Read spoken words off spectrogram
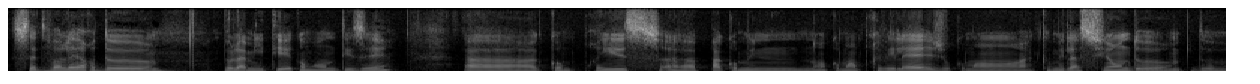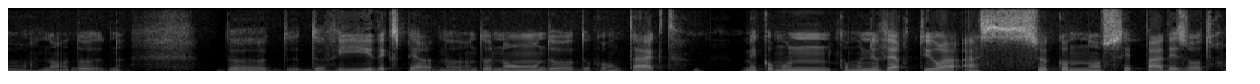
cette valeur de, de l'amitié, comme on disait, euh, comprise euh, pas comme, une, non, comme un privilège ou comme une accumulation de, de, non, de, de, de, vie, de, noms, de, contacts, mais comme une, comme une ouverture à ce qu'on ne sait pas des autres.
